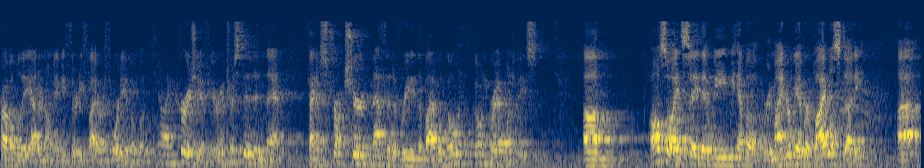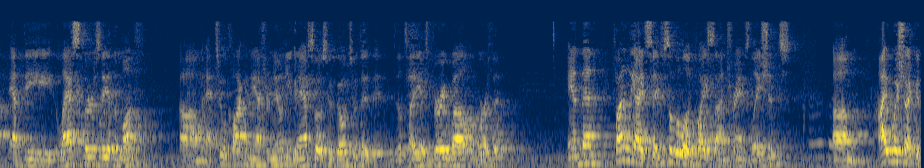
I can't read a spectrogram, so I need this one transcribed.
probably, I don't know, maybe 35 or 40 of them, but you know, I encourage you, if you're interested in that kind of structured method of reading the Bible, go and go and grab one of these. Um, also, I'd say that we, we have a reminder, we have our Bible study uh, at the last Thursday of the month um, at 2 o'clock in the afternoon. You can ask those who go to it, they'll tell you it's very well worth it. And then finally, I'd say just a little advice on translations. Um, I wish I could,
